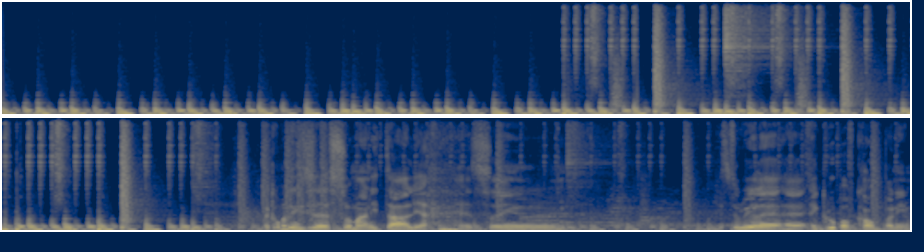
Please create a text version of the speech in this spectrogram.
The company is uh, Somani Italia. It's, uh, it's really a, a group of companies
